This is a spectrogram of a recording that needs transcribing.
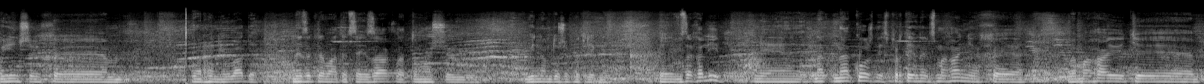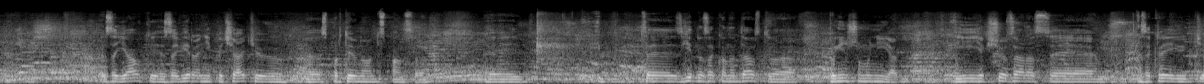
у інших е, органів влади не закривати цей заклад, тому що він нам дуже потрібний. Е, Взагалі на, кожних спортивних змаганнях вимагають заявки, завірені печаттю е, спортивного диспансера. Е, Це згідно законодавства, по-іншому ніяк. І якщо зараз е, закриють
